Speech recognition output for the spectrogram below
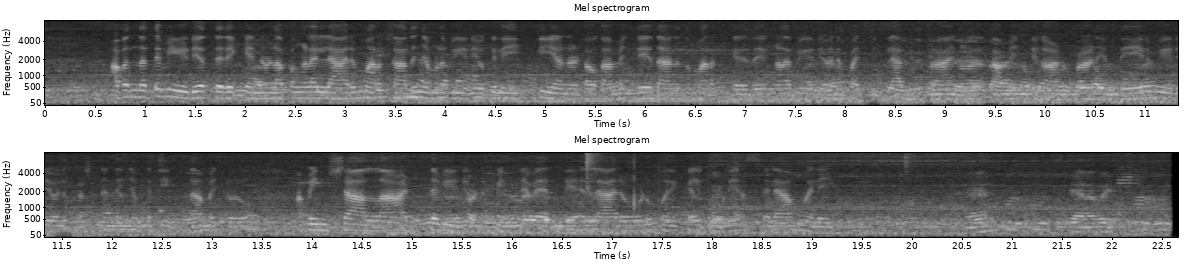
അപ്പം ഇന്നത്തെ വീഡിയോ തിരക്കുള്ള അപ്പം നിങ്ങളെല്ലാവരും മറക്കാതെ നമ്മളെ വീഡിയോക്ക് ലൈക്ക് ചെയ്യണം കേട്ടോ. കമന്റ് ചെയ്താനൊന്നും മറക്കരുത്. നിങ്ങളെ വീഡിയോനെ പറ്റിയിട്ടുള്ള അഭിപ്രായങ്ങൾ കമന്റ് കാണുമ്പോഴാണ് എന്തെങ്കിലും വീഡിയോയിൽ പ്രശ്നം ഉണ്ടെങ്കിൽ നമുക്ക് തിരുത്താൻ പറ്റുള്ളൂ. അപ്പം ഇൻഷാല്ല അടുത്ത വീഡിയോയിൽ പിന്നെ വരണ്ടേ. എല്ലാവരോടും ഒരിക്കൽ കൂടി അസ്സലാമലൈക്കും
